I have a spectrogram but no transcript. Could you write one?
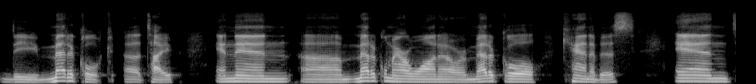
the medical uh, type, and then um, medical marijuana or medical cannabis, and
